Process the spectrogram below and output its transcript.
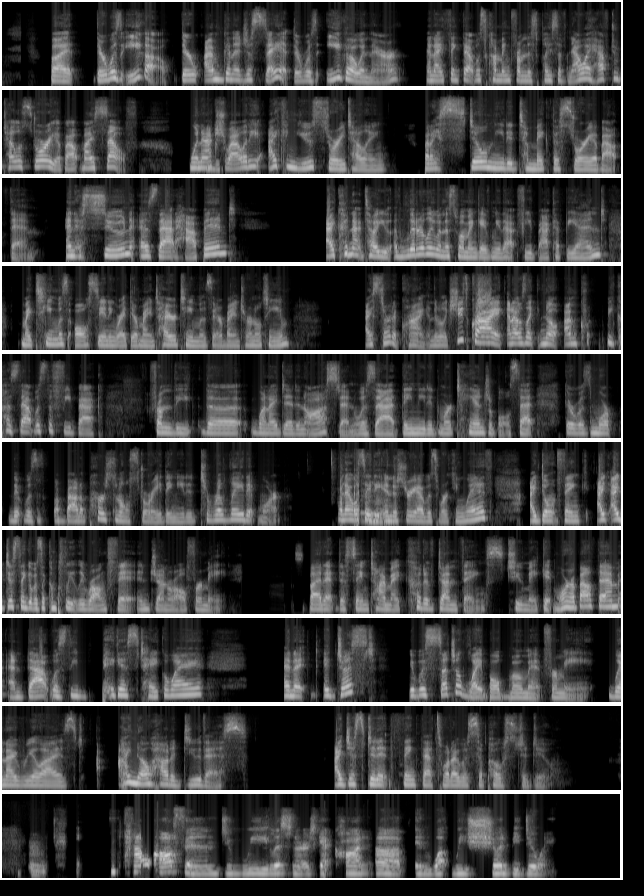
but there was ego. There I'm going to just say it. There was ego in there, and I think that was coming from this place of now I have to tell a story about myself. When mm-hmm. actuality, I can use storytelling, but I still needed to make the story about them and as soon as that happened, I could not tell you. Literally, when this woman gave me that feedback at the end, my team was all standing right there. My entire team was there, my internal team. I started crying and they're like, she's crying. And I was like, no, I'm cr-, because that was the feedback from the the one I did in Austin was that they needed more tangibles, that there was more that was about a personal story. They needed to relate it more. And I will say the mm-hmm. industry I was working with, I don't think, I, I just think it was a completely wrong fit in general for me. But at the same time, I could have done things to make it more about them. And that was the biggest takeaway. And it, it just, it was such a light bulb moment for me when I realized I know how to do this. I just didn't think that's what I was supposed to do. Mm-hmm how often do we listeners get caught up in what we should be doing?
